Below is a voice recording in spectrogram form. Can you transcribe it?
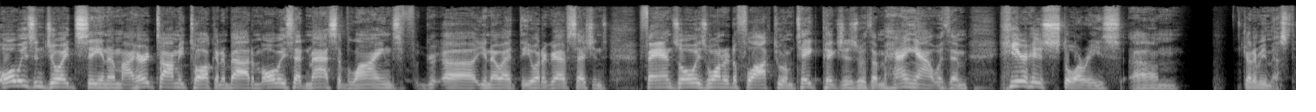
always enjoyed seeing him. I heard Tommy talking about him. Always had massive lines, uh, you know, at the autograph sessions. Fans always wanted to flock to him, take pictures with him, hang out with him, hear his stories. Um, gonna be missed.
